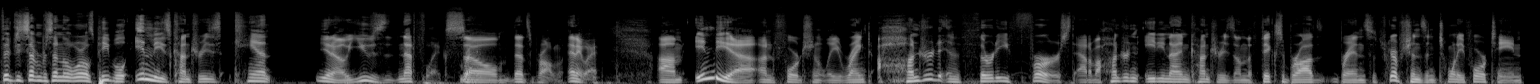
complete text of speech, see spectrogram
57% of the world's people in these countries can't, you know, use Netflix. So that's a problem. Anyway, um, India, unfortunately, ranked 131st out of 189 countries on the fixed broadband subscriptions in 2014.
